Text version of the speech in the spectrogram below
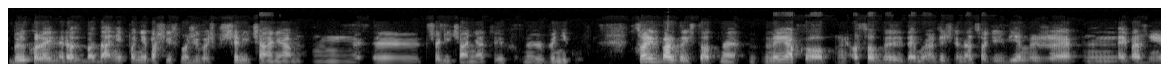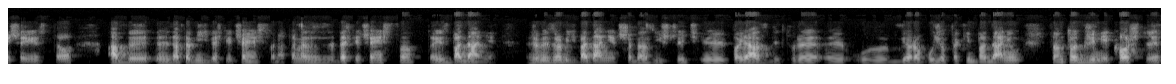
były kolejny raz badane, ponieważ jest możliwość przeliczania, mm, przeliczania tych wyników. Co jest bardzo istotne, my jako osoby zajmujące się tym na co dzień wiemy, że mm, najważniejsze jest to, aby zapewnić bezpieczeństwo. Natomiast bezpieczeństwo to jest badanie. Żeby zrobić badanie, trzeba zniszczyć y, pojazdy, które y, biorą udział w takim badaniu. Są to olbrzymie koszty,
